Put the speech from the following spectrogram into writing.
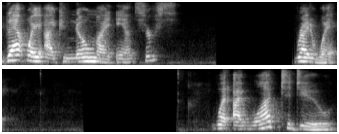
That way I can know my answers right away. What I want to do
